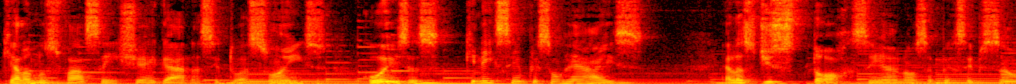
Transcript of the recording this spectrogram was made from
que ela nos faça enxergar nas situações coisas que nem sempre são reais. Elas distorcem a nossa percepção,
